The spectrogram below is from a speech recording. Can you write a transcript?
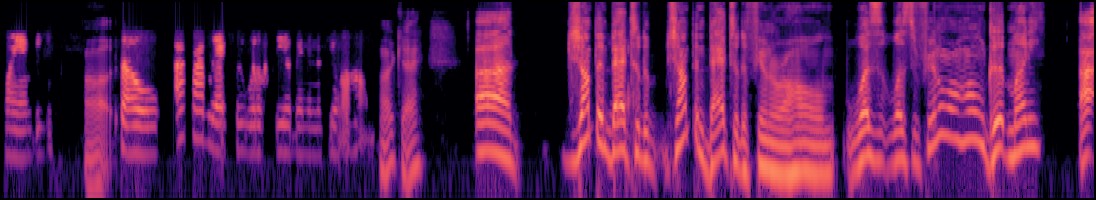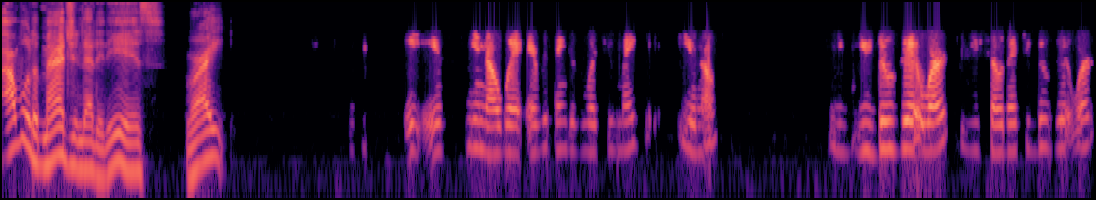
plan B. Uh, So I probably actually would have still been in the funeral home. Okay. Uh jumping back to the jumping back to the funeral home, was was the funeral home good money? I, I would imagine that it is, right? It, it's you know where everything is what you make it. You know, you you do good work, you show that you do good work.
